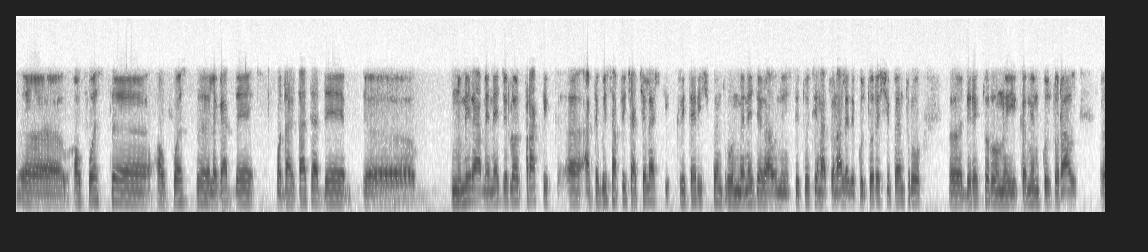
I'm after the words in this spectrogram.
uh, au fost, uh, au fost uh, legat de modalitatea de uh, numirea managerilor, practic uh, ar trebui să aplice aceleași criterii și pentru un manager a unei instituții naționale de cultură și pentru uh, directorul unui cămin cultural uh,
